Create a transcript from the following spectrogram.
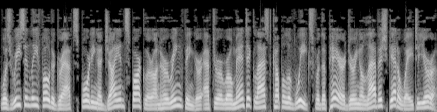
was recently photographed sporting a giant sparkler on her ring finger after a romantic last couple of weeks for the pair during a lavish getaway to Europe.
